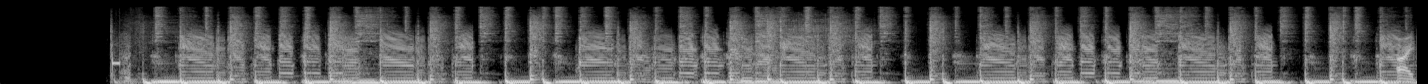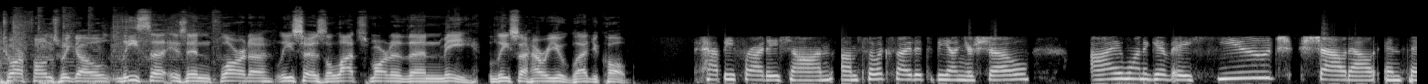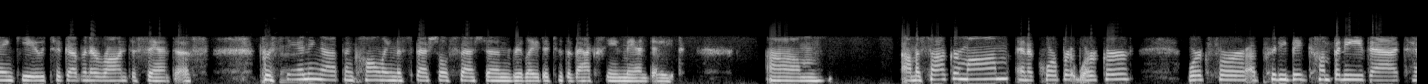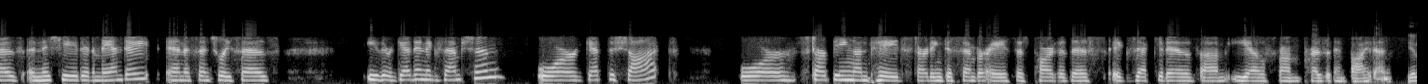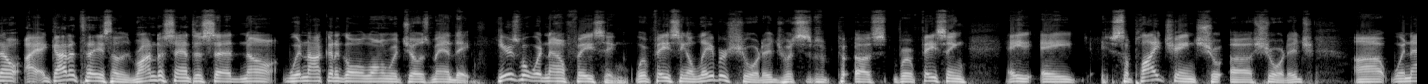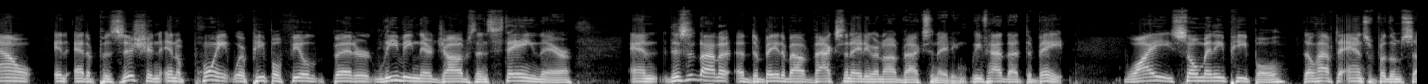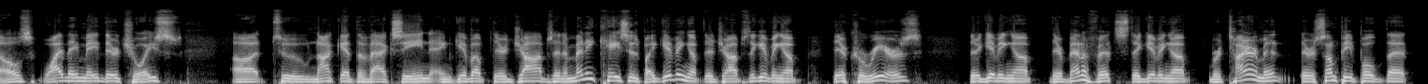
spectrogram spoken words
All right, to our phones we go. Lisa is in Florida. Lisa is a lot smarter than me. Lisa, how are you? Glad you called. Happy Friday, Sean. I'm so excited to be on your show. I want to give a huge shout out and thank you to Governor Ron DeSantis for standing up and calling the special session related to the vaccine mandate. Um, I'm a soccer mom and a corporate worker, work for a pretty big company that has initiated a mandate and essentially says either get an exemption or get the shot or start being unpaid starting December 8th as part of this executive um, EO from President Biden. You know, I got to tell you something. Ron DeSantis said, no, we're not going to go along with Joe's mandate. Here's what we're now facing. We're facing a labor shortage, which is, uh, we're facing a, a supply chain sh- uh, shortage. Uh, we're now in, at a position in a point where people feel better leaving their jobs than staying there. And this is not a, a, debate about vaccinating or not vaccinating. We've had that debate. Why so many people, they'll have to answer for themselves, why they made their choice, uh, to not get the vaccine and give up their jobs. And in many cases, by giving up their jobs, they're giving up their careers. They're giving up their benefits. They're giving up retirement. There are some people that,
